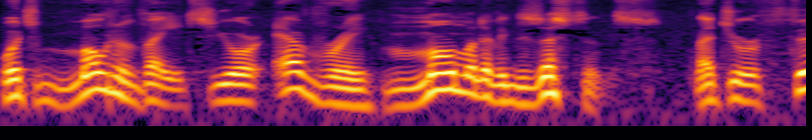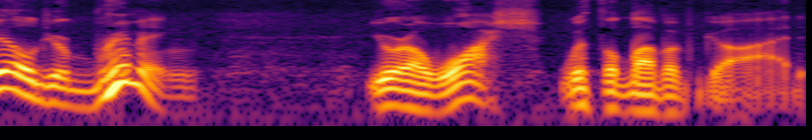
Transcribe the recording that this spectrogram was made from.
which motivates your every moment of existence, that you're filled, you're brimming you're awash with the love of God,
